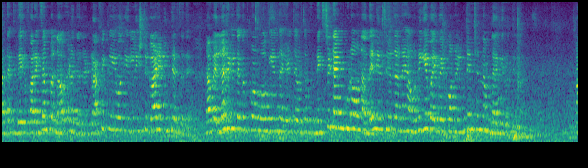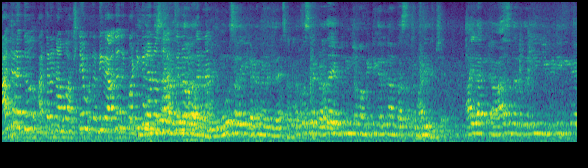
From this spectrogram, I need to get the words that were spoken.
ಅರ್ಥ ಫಾರ್ ಎಕ್ಸಾಂಪಲ್ ನಾವು ಹೇಳೋದಾದ್ರೆ ಟ್ರಾಫಿಕ್ ಇವಾಗ ಇಲ್ಲಿ ಇಷ್ಟು ಗಾಡಿ ನಿಂತಿರ್ತದೆ. ನಾವು ಎಲ್ಲರಿಗೆ ತೆಗೆದುಕೊಂಡು ಹೋಗಿ ಅಂತ ಹೇಳ್ತೇವೆ ನೆಕ್ಸ್ಟ್ ಟೈಮ್ ಕೂಡ ಅವನು ಅದೇ ನಿಲ್ಸಿರ್ತಾನೆ. ಅವನಿಗೆ ಬೈಬೇಕು ಅನ್ನೋ ಇಂಟೆನ್ಷನ್ ನಮ್ದಾಗಿರೋದಿಲ್ಲ. ಆ ತರದ್ದು ಆ ಥರ ನಾವು ಅಷ್ಟೇ ಹುಡುಗರು ನೀವು ಯಾವ್ದಾದ್ರು ಪರ್ಟಿಕ್ಯುಲರ್ ಇದು ಮೂರು ಸಲ ಈ ಘಟನೆ ನಡೆದಿದೆ. ಅದಕ್ಕೋಸ್ಕರ ಕಳೆದ ಎಂಟು ನಮ್ಮ ಮೀಟಿಂಗ್ ಅಲ್ಲಿ ನಾನು ಪ್ರಸ್ತಾಪ ಮಾಡಿದ್ದೆ ವಿಷಯ ಆ ಇಲಾಖೆ ಆ ಸಂದರ್ಭದಲ್ಲಿ ಈ ಮೀಟಿಂಗಿಗೆ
